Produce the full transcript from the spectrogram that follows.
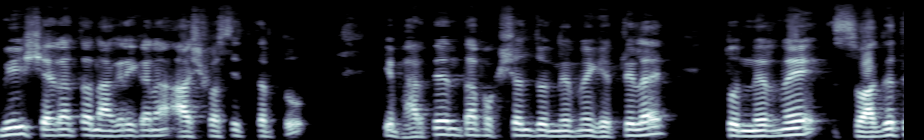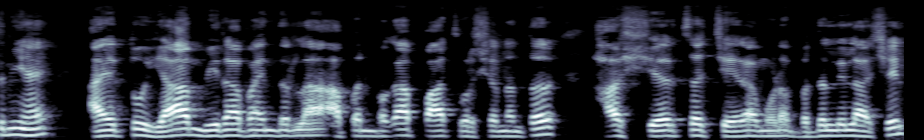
मी शहराच्या नागरिकांना आश्वासित करतो की भारतीय जनता पक्षाने जो निर्णय घेतलेला आहे तो निर्णय स्वागतनीय आहे आणि तो या मीरा भाईंदरला आपण बघा पाच वर्षानंतर हा शेअरचा चेहरा मोडा बदललेला असेल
